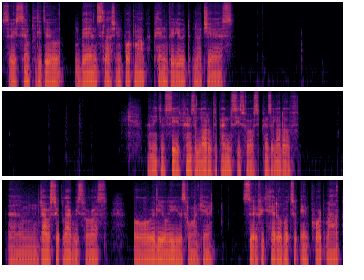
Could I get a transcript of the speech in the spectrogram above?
So we simply do bin slash import map pin video.js. And you can see it pins a lot of dependencies for us. It pins a lot of um, JavaScript libraries for us. But we'll really only use one here. So if we head over to import map,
